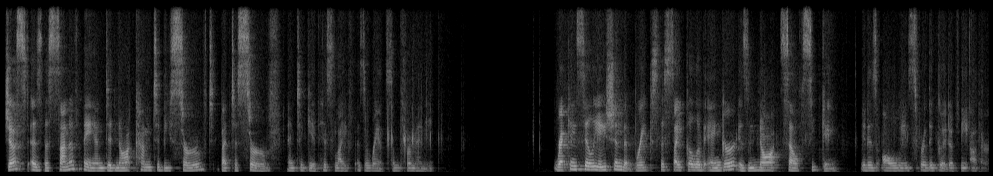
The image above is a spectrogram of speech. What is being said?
Just as the Son of Man did not come to be served, but to serve and to give his life as a ransom for many. Reconciliation that breaks the cycle of anger is not self seeking, it is always for the good of the other.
